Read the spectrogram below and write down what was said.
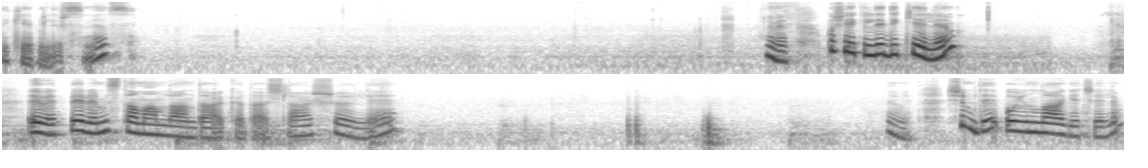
dikebilirsiniz. Evet. Bu şekilde dikelim. Evet, beremiz tamamlandı arkadaşlar. Şöyle. Evet. Şimdi boyunluğa geçelim.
